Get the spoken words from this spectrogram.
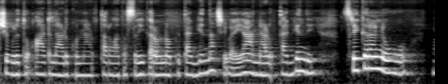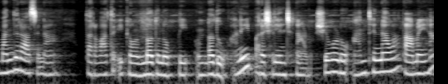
శివుడితో ఆటలాడుకున్నాడు. తర్వాత శ్రీకరుడు నొప్పి తగ్గిందా శివయ్య? అన్నాడు. తగ్గింది. శ్రీకరుడు నువ్వు మంది రాసిన తర్వాత ఇక ఉండదు నొప్పి ఉండదు అని పరిశీలించినాడు. శివుడు ఆమె తిన్నావా రామయ్య?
